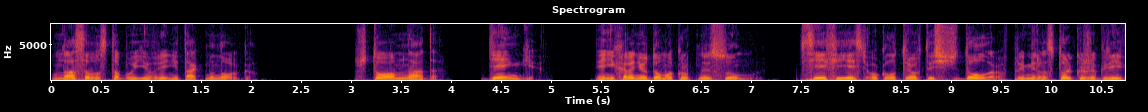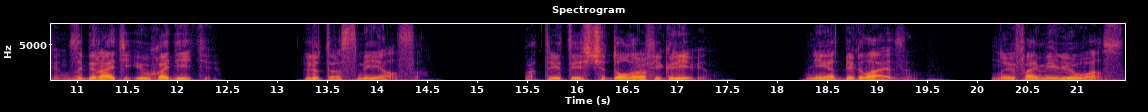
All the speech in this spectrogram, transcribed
У нас его с тобой, еврей, не так много. Что вам надо? Деньги? Я не храню дома крупные суммы. В сейфе есть около трех тысяч долларов, примерно столько же гривен. Забирайте и уходите. Лютер рассмеялся. По три тысячи долларов и гривен. Нет, Беглайзен. Ну и фамилия у вас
